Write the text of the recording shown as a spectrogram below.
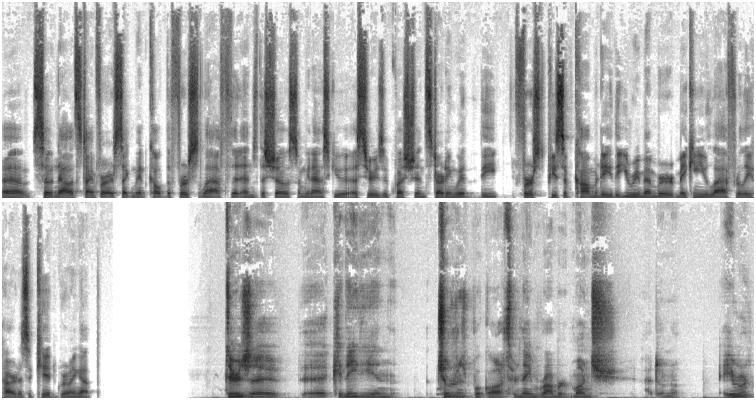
Uh, so now it's time for our segment called the first laugh that ends the show. So I'm going to ask you a series of questions, starting with the first piece of comedy that you remember making you laugh really hard as a kid growing up. There's a, a Canadian children's book author named Robert Munsch. I don't know. He wrote.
